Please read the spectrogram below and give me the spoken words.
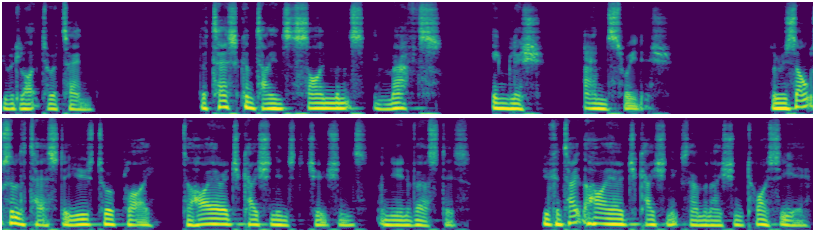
you would like to attend. The test contains assignments in maths, English, and Swedish. The results of the test are used to apply to higher education institutions and universities. You can take the higher education examination twice a year,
